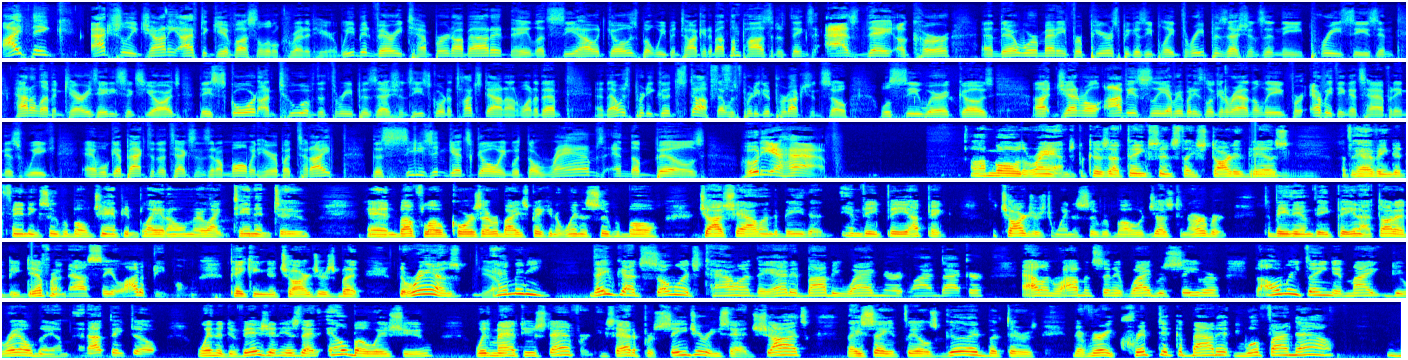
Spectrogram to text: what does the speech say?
I think actually, Johnny, I have to give us a little credit here. We've been very tempered about it. Hey, let's see how it goes. But we've been talking about the mm-hmm. positive things as they occur. And there were many for Pierce because he played three possessions in the preseason, had 11 carries, 86 yards. They scored on two of the three possessions. He scored a touchdown on one of them. And that was pretty good stuff. That was pretty good production. So we'll see where it goes. Uh, General, obviously, everybody's looking around the league for everything that's happening this week, and we'll get back to the Texans in a moment here. But tonight, the season gets going with the Rams and the Bills. Who do you have? I'm going with the Rams because I think since they started this of having the defending Super Bowl champion play at home, they're like 10 and 2. And Buffalo, of course, everybody's picking to win the Super Bowl. Josh Allen to be the MVP. I picked the Chargers to win the Super Bowl with Justin Herbert to be the MVP, and I thought I'd be different. Now I see a lot of people picking the Chargers, but the Rams, yep. how many? They've got so much talent. They added Bobby Wagner at linebacker, Allen Robinson at wide receiver. The only thing that might derail them, and I think they'll win the division, is that elbow issue with Matthew Stafford. He's had a procedure, he's had shots. They say it feels good, but there's they're very cryptic about it, and we'll find out.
